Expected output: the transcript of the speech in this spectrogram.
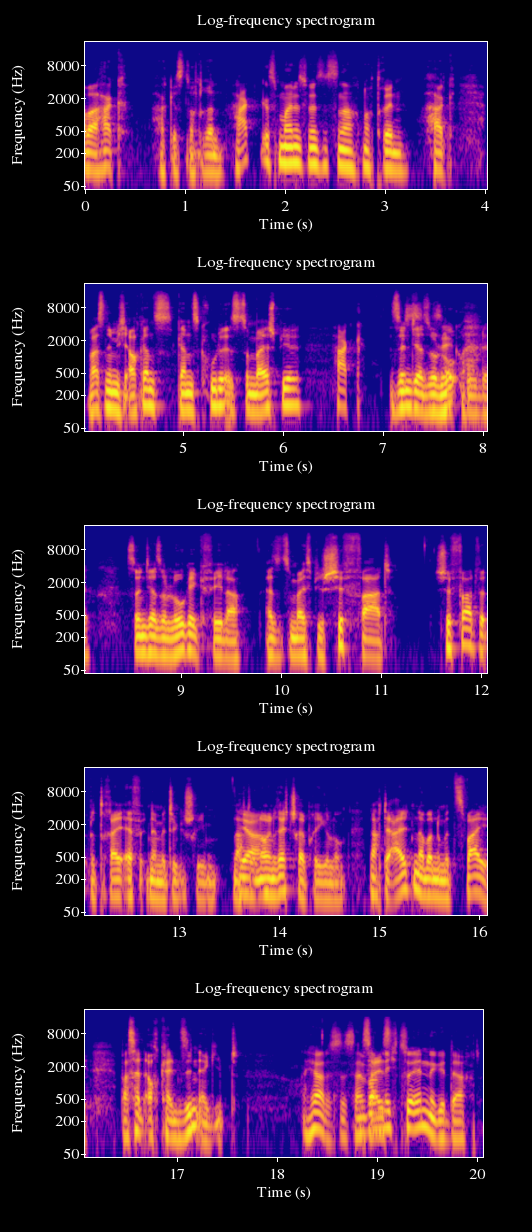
Aber Hack, Hack ist noch drin. Hack ist meines Wissens nach noch drin. Hack. Was nämlich auch ganz, ganz coole ist zum Beispiel, Hack. sind ja so, krude. sind ja so Logikfehler. Also zum Beispiel Schifffahrt. Schifffahrt wird mit drei F in der Mitte geschrieben. Nach Ja. der neuen Rechtschreibregelung. Nach der alten aber nur mit zwei. Was halt auch keinen Sinn ergibt. Ja, das ist einfach heißt- nicht zu Ende gedacht.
